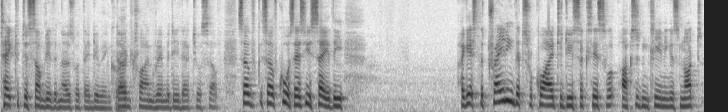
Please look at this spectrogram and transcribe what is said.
take it to somebody that knows what they're doing. Don't try and remedy that yourself. So, of- so of course, as you say, the I guess the training that's required to do successful oxygen cleaning is not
